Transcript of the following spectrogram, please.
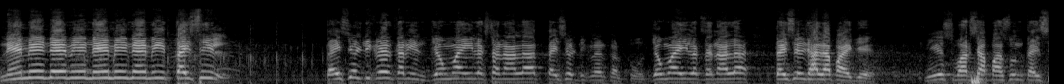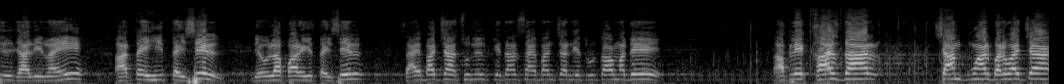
नेहमी नेहमी नेहमी नेहमी तहसील. तहसील डिक्लेअर करीन. जेव्हा इलेक्शन आलं तहसील डिक्लेअर करतो. जेव्हा इलेक्शन आलं तहसील झाल्या पाहिजे. वीस वर्षापासून तहसील झाली नाही. आता ही तहसील देवलापार ही तहसील. साहेबांच्या सुनील केदार साहेबांच्या नेतृत्वामध्ये आपले खासदार श्यामकुमार बर्वाच्या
